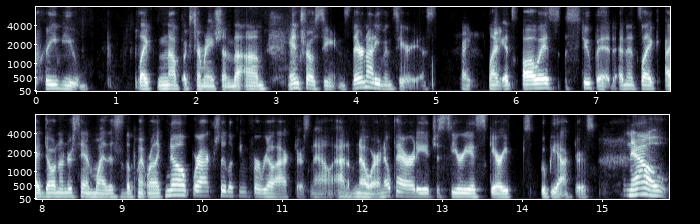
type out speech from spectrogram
preview, like not extermination, the um intro scenes, they're not even serious. Right. Like it's always stupid. And it's like, I don't understand why this is the point where, like, no, we're actually looking for real actors now out of nowhere. No parody, just serious, scary, spoopy actors now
